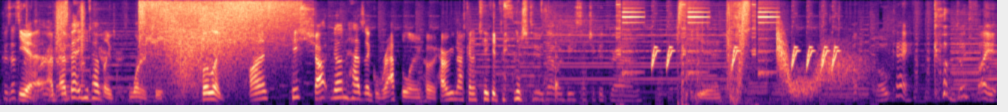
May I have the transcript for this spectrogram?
Because that's Yeah, I, I bet he'd have like one or two, but like honest, his shotgun has a grappling hook. How are you not gonna take advantage? of Dude, that would be such a good grab. Yeah. Oh, okay. Good, good fight.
